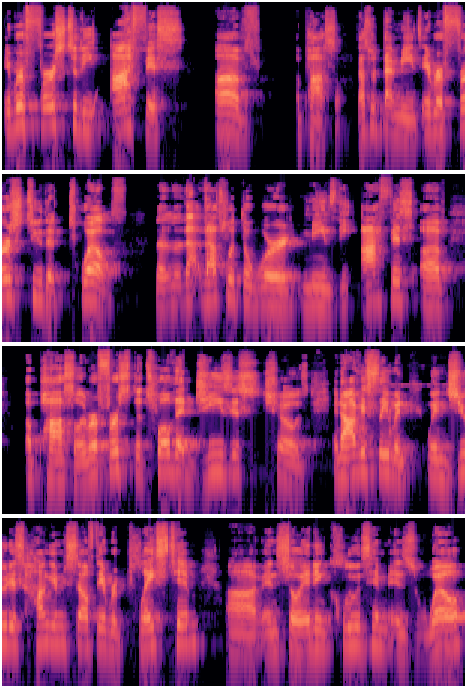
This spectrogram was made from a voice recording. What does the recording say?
it refers to the office of apostle. That's what that means. It refers to the 12. That, that's what the word means, the office of apostle. It refers to the 12 that Jesus chose. And obviously, when, when Judas hung himself, they replaced him. Uh, and so it includes him as well.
